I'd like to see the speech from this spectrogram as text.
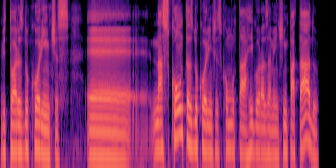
vitórias do Corinthians. É, nas contas do Corinthians, como está rigorosamente empatado,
